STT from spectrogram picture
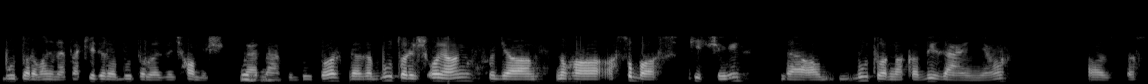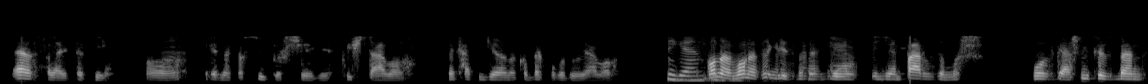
bútor van, illetve kiderül, a bútor ez egy hamis uh-huh. Bernardi bútor, de ez a bútor is olyan, hogy a, noha a szoba az kicsi, de a bútornak a dizájnja az, az elfelejteti a érnek a szűkösségét Pistával, meg hát ugye annak a befogadójával. Igen. Van, van az egészben egy ilyen, egy ilyen párhuzamos mozgás, miközben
